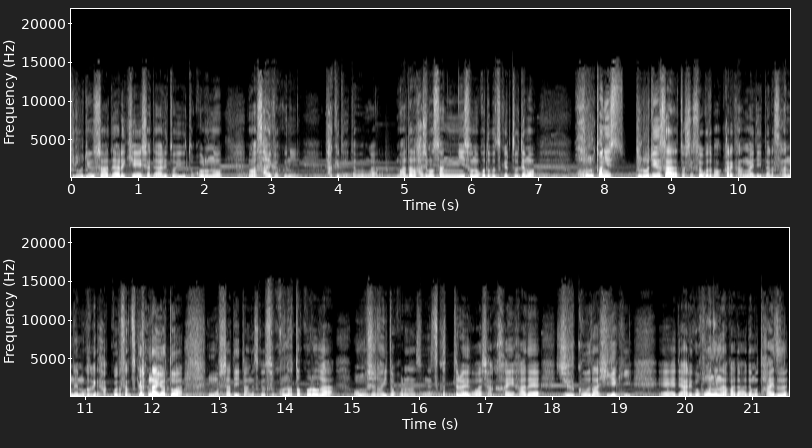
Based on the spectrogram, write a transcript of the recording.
プロデューサーであり経営者でありというところの、まあ、才覚に長けていた部分がある。まあ、ただ橋本さんにそのことぶつけると、でも、本当にプロデューサーとしてそういうことばっかり考えていたら3年もかけて発行さん作らないよとはおっしゃっていたんですけど、そこのところが面白いところなんですよね。作ってる映画は社会派で重厚な悲劇、であり、ご本人の中ではでも絶えず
